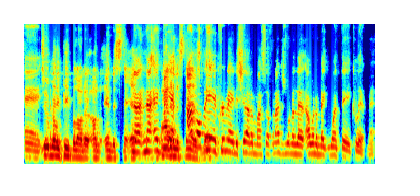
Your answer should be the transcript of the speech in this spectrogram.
And Too you know, many people on the on in the stand. now, now not in again, the I'm over though. here incriminating the shit out of myself, and I just want to let I want to make one thing clear, man.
